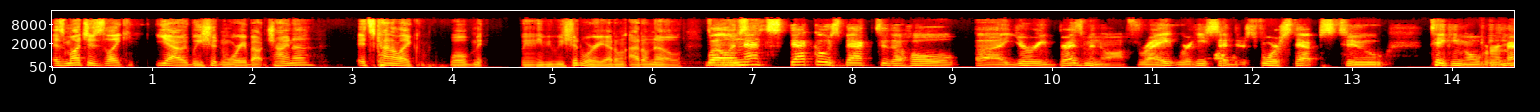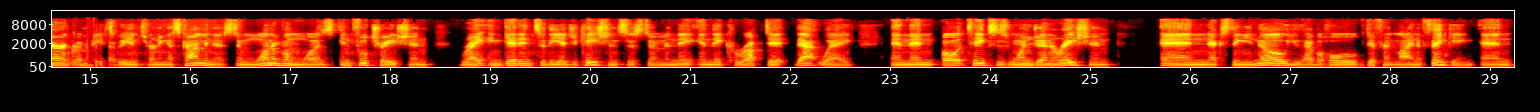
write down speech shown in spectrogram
as much as like, yeah, we shouldn't worry about China. It's kind of like, well, maybe we should worry. I don't, I don't know. It's well, and that's that goes back to the whole uh, Yuri Bezmenov, right, where he said there's four steps to taking over America, basically, and turning us communist. And one of them was infiltration, right, and get into the education system, and they and they corrupt it that way. And then all it takes is one generation, and next thing you know, you have a whole different line of thinking. And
